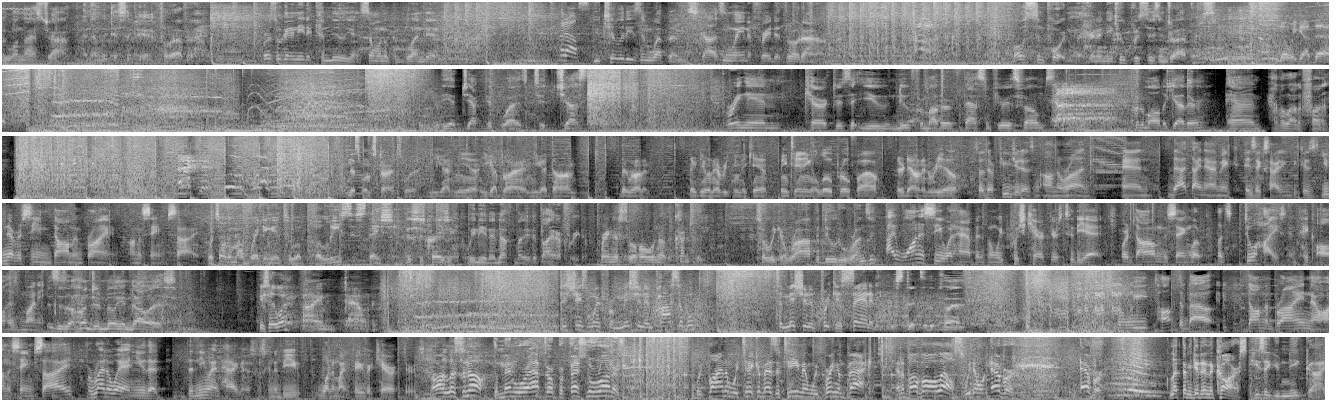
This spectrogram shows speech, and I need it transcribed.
do one last job, and then we disappear forever. First, we're gonna need a chameleon, someone who can blend in. What else? Utilities and weapons, guys who ain't afraid to throw down. Most importantly, we're gonna need two precision drivers. You know we got that. The objective was to just bring in characters that you knew from other Fast and Furious films, put them all together, and have a lot of fun. And this one starts where you got Mia, you got Brian, you got Dom. They're running. They're doing everything they can, maintaining a low profile. They're down in Rio. So they're fugitives on the run. And that dynamic is exciting because you've never seen Dom and Brian on the same side. We're talking about breaking into a police station. This is crazy. We need enough money to buy our freedom. Bring us to a whole nother country so we can rob the dude who runs it? I want to see what happens when we push characters to the edge, where Dom is saying, look, let's do a heist and take all his money. This is a $100 million. You say what? I'm down. This just went from Mission Impossible to Mission and freaking Sanity. We stick to the plan. When we talked about Dom and Brian now on the same side, right away I knew that the new antagonist was going to be one of my favorite characters. All right, listen up. The men we're after are professional runners. We find them, we take them as a team, and we bring them back. And above all else, we don't ever, ever let them get in the cars. He's a unique guy.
